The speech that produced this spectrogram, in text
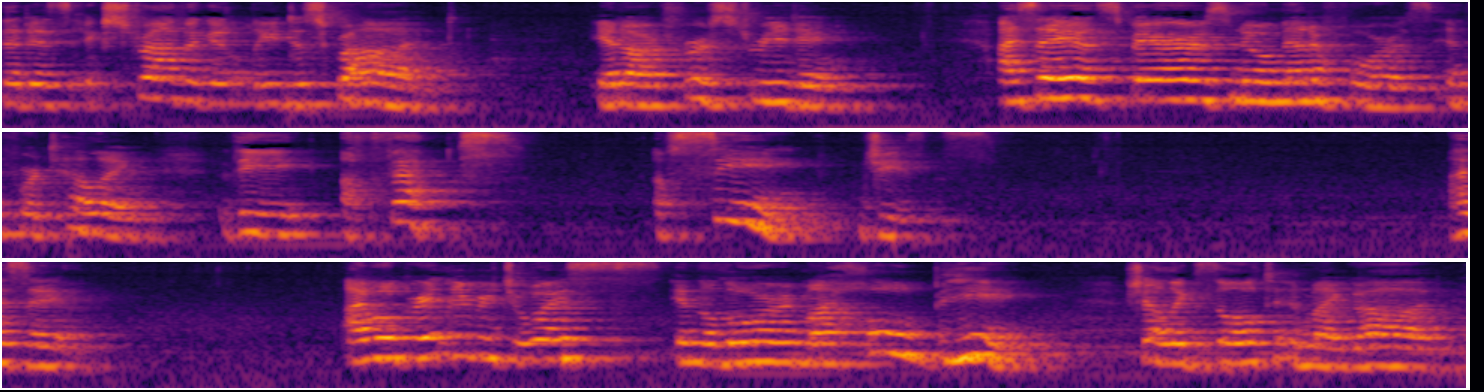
that is extravagantly described in our first reading. Isaiah spares no metaphors in foretelling the effects of seeing Jesus. Isaiah. I will greatly rejoice in the Lord. My whole being shall exult in my God,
